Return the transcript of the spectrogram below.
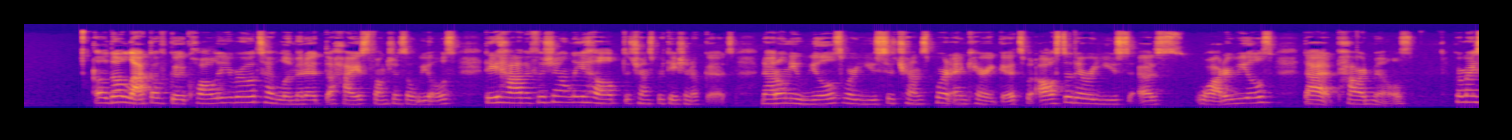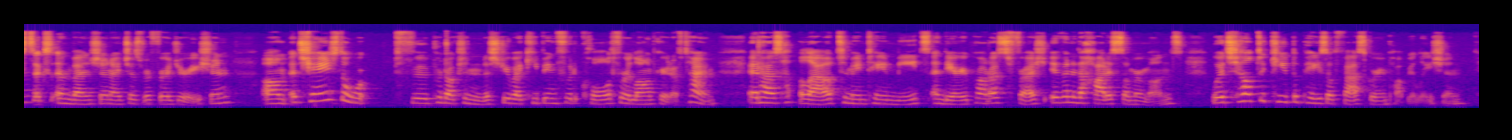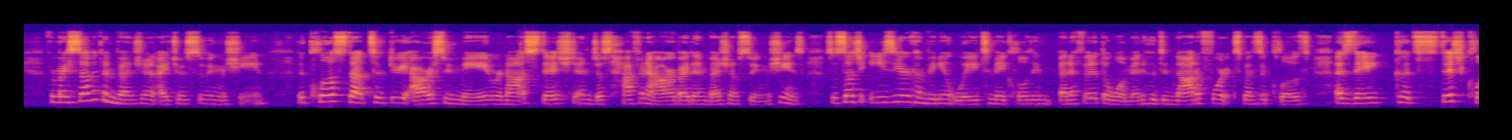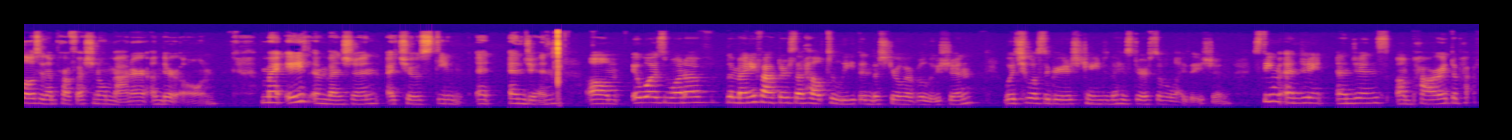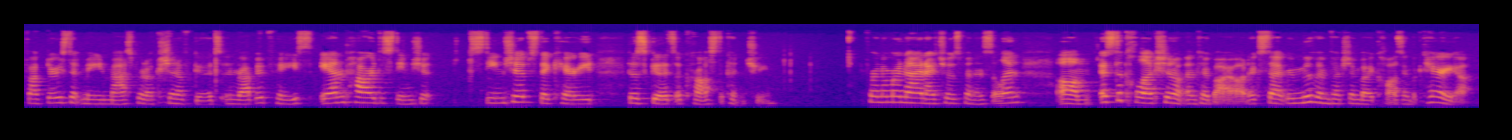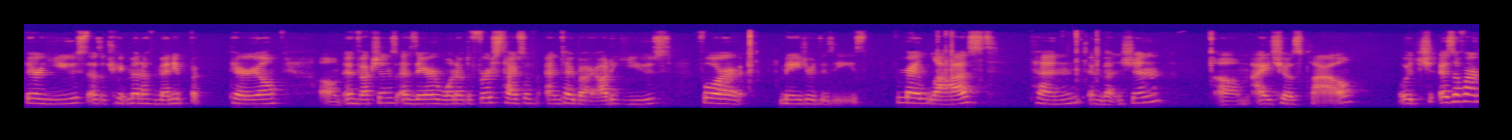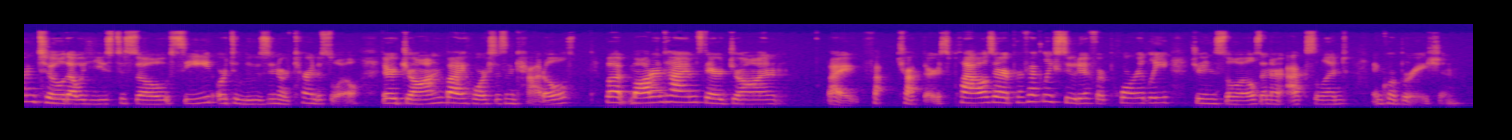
Although lack of good quality roads have limited the highest functions of wheels, they have efficiently helped the transportation of goods. Not only wheels were used to transport and carry goods, but also they were used as water wheels that powered mills. For my sixth invention, I chose refrigeration. Um, it changed the food production industry by keeping food cold for a long period of time. It has allowed to maintain meats and dairy products fresh even in the hottest summer months, which helped to keep the pace of fast-growing population. For my seventh invention, I chose sewing machine. The clothes that took three hours to be made were not stitched in just half an hour by the invention of sewing machines. So such easier, convenient way to make clothing benefited the women who did not afford expensive clothes, as they could stitch clothes in a professional manner on their own. For my eighth invention, I chose steam en engine. Um, it was one of the many factors that helped to lead the Industrial Revolution which was the greatest change in the history of civilization. Steam engine, engines um, powered the factories that made mass production of goods in rapid pace and powered the steamship, steamships that carried those goods across the country. For number nine, I chose penicillin. Um, it's the collection of antibiotics that remove infection by causing bacteria. They're used as a treatment of many bacterial um, infections as they are one of the first types of antibiotic used for major disease. For my last 10 invention, um, I chose plow, which is a farming tool that was used to sow seed or to loosen or turn the soil. They're drawn by horses and cattle, but modern times they're drawn by tractors. Plows are perfectly suited for poorly drained soils and are excellent incorporation.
